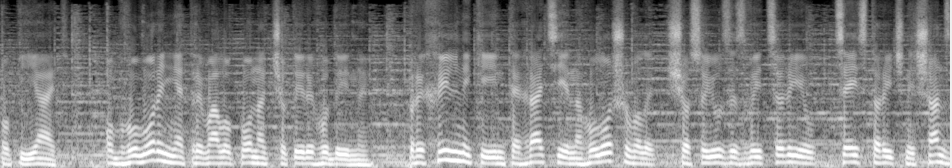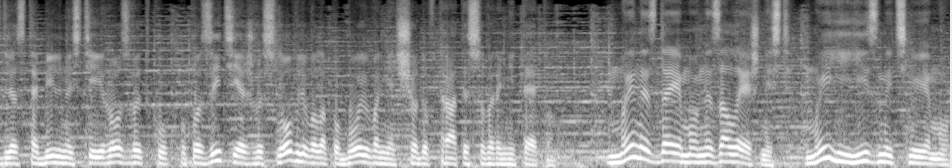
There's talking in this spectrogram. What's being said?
по 5. Обговорення тривало понад 4 години. Прихильники інтеграції наголошували, що союзи з Вейцарію – це історичний шанс для стабільності і розвитку. Опозиція ж висловлювала побоювання щодо втрати суверенітету. Ми не здаємо незалежність, ми її зміцнюємо.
